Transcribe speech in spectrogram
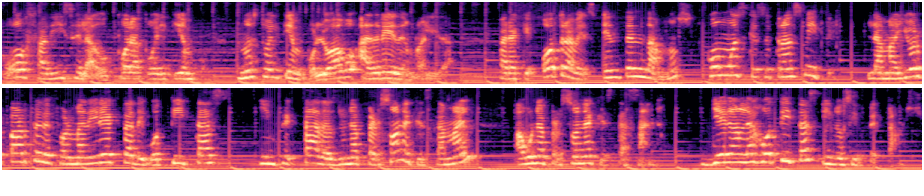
cosa, dice la doctora todo el tiempo. No es todo el tiempo, lo hago adrede en realidad, para que otra vez entendamos cómo es que se transmite. La mayor parte de forma directa de gotitas infectadas de una persona que está mal a una persona que está sana. Llegan las gotitas y nos infectamos.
